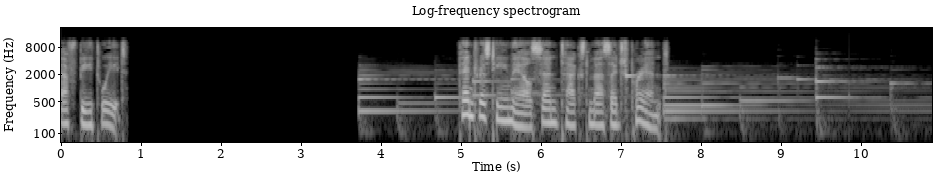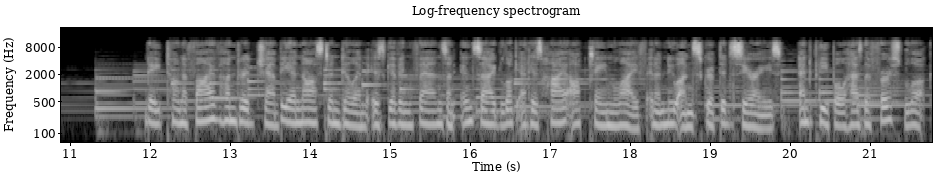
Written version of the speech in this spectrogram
FB tweet. Pinterest email send text message print. Daytona 500 champion Austin Dillon is giving fans an inside look at his high-octane life in a new unscripted series, and People has the first look.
